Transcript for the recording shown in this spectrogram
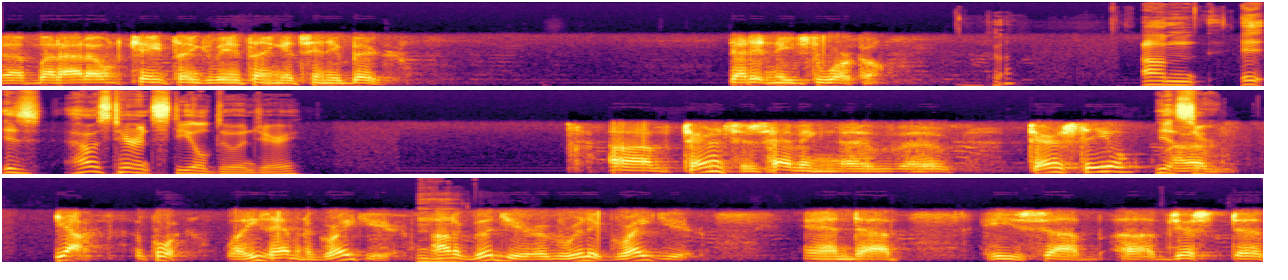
uh, but I don't can't think of anything that's any bigger that it needs to work on. Um, is how is Terence Steele doing, Jerry? Uh, Terence is having uh, uh, Terence Steele. Yes, sir. Uh, yeah, of course. Well, he's having a great year, mm-hmm. not a good year, a really great year, and uh, he's uh, uh, just. Uh,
